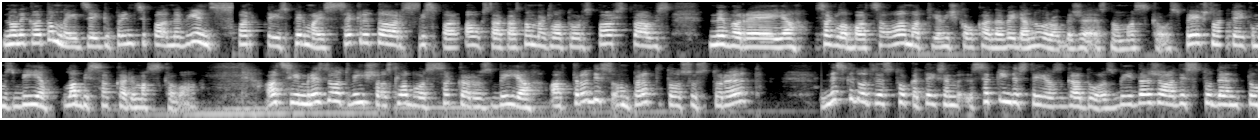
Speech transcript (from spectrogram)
Nu, nekā tam līdzīga. Principā neviens partijas pirmais sekretārs, vispār augstākās nomenklatūras pārstāvis, nevarēja saglabāt savu amatu, ja viņš kaut kādā veidā norobežojas no Maskavas. Priekšnoteikums bija labi sakari Maskavā. Acīm redzot, viņš šos labos sakarus bija atradis un prata tos uzturēt. Neskatoties to, ka teiksim, 70. gados bija dažādi studentu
